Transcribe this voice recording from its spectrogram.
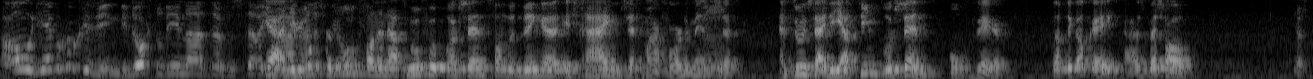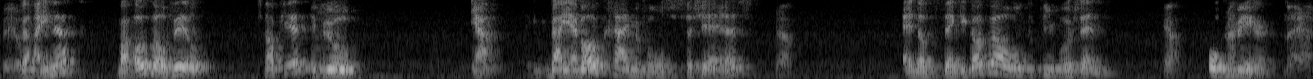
Oh, die heb ik ook gezien. Die dochter die inderdaad uh, verstel je Ja, en die dochter vroeg van inderdaad hoeveel procent van de dingen is geheim, zeg maar, voor de mensen. En toen zei hij ja, 10% ongeveer. Dacht ik, oké, nou, dat is best wel Dat is veel. weinig, maar ook wel veel. Snap je? Ik Mm. bedoel, ja, wij hebben ook geheimen voor onze stagiaires. Ja. En dat is denk ik ook wel rond de 10%. Ja. Of meer. Nou ja,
